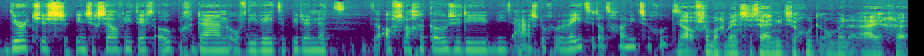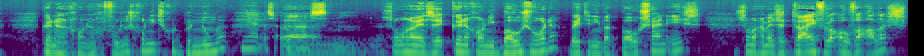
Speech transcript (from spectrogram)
deurtjes in zichzelf niet heeft opengedaan. Of die weet, heb je er net de afslag gekozen die niet aansloeg. We weten dat gewoon niet zo goed. Ja, of sommige mensen zijn niet zo goed om hun eigen... kunnen gewoon hun gevoelens gewoon niet zo goed benoemen. Ja, dat is ook Ehm, lastig. sommige mensen kunnen gewoon niet boos worden, weten niet wat boos zijn is. Sommige mensen twijfelen over alles.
